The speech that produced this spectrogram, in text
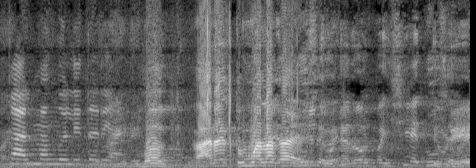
काल मागवली तरी आली. बघ अरे तुम्हाला काय? छोट्याजवळ पैसे आहेत तेवढे.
